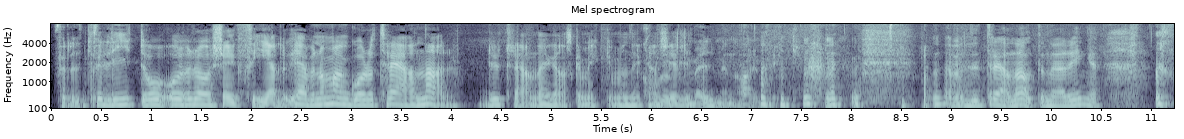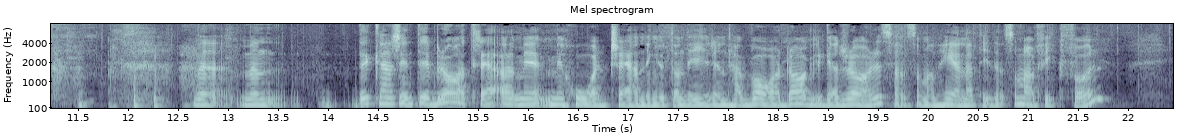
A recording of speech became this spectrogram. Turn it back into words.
För lite. för lite och, och rör sig fel. Även om man går och tränar. Du tränar ju ganska mycket men det kanske är lite... mig med en argblick. Nej, men du tränar alltid när jag ringer. men, men det kanske inte är bra med, med hård träning utan det är ju den här vardagliga rörelsen som man hela tiden, som man fick förr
